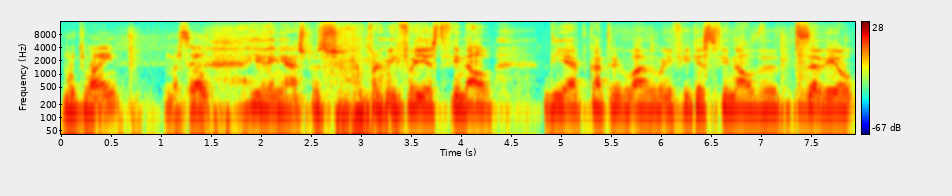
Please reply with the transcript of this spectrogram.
Muito bem, Marcelo. E em aspas, para mim foi este final de época atribulado do Benfica, este final de pesadelo.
